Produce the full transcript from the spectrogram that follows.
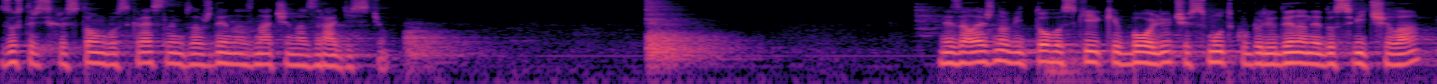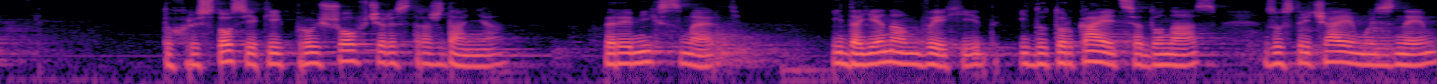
Зустріч з Христом Воскреслим завжди назначена з радістю. Незалежно від того, скільки болю чи смутку би людина не досвідчила, то Христос, який пройшов через страждання, переміг смерть і дає нам вихід, і доторкається до нас, зустрічаємось з Ним,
